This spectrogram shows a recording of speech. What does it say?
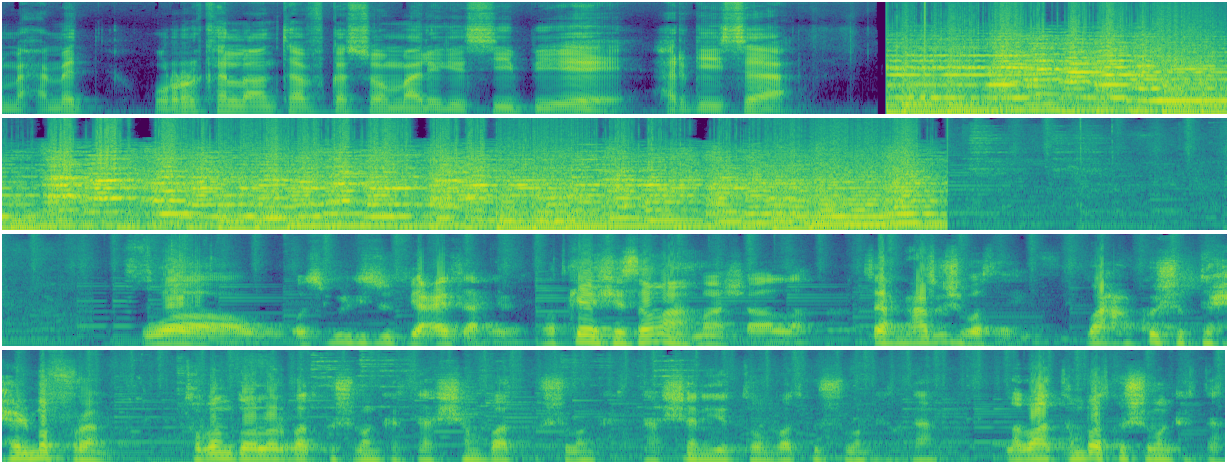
maxamed wararka laanta afka soomaaliga c b a hargeysa واو اسبوعك في عين صاحبي waad ka heshay sooma ما شاء الله صح ما عادش بسيط waxaan ku shubtay xidhmo furan toban doolar baad ku shuban kartaa shan baad ku shuban kartaa shan iyo toban baad ku shuban kartaa labaatan baad ku shuban kartaa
